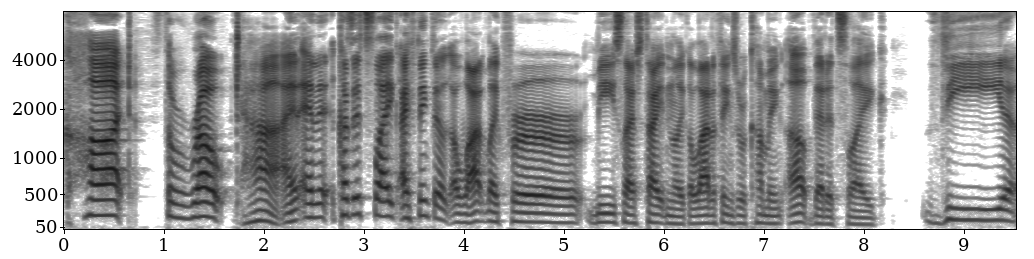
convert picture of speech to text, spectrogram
cutthroat. yeah and and because it's like i think that a lot like for me slash titan like a lot of things were coming up that it's like the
